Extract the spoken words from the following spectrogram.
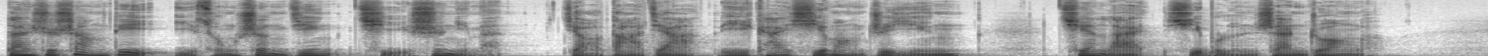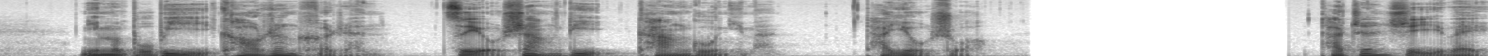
但是上帝已从圣经启示你们，叫大家离开希望之营，迁来希伯伦山庄了。你们不必靠任何人，自有上帝看顾你们。他又说：“她真是一位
